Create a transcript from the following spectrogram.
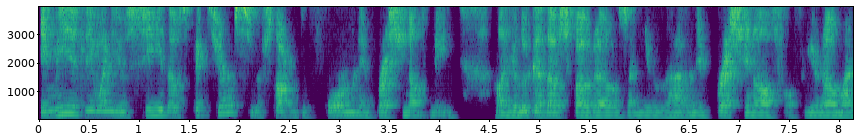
immediately when you see those pictures, you're starting to form an impression of me. Uh, you look at those photos and you have an impression of, of, you know, my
